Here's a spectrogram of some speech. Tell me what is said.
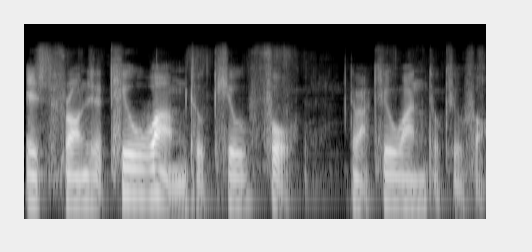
is from the Q1 to Q4，对吧？Q1 to Q4。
